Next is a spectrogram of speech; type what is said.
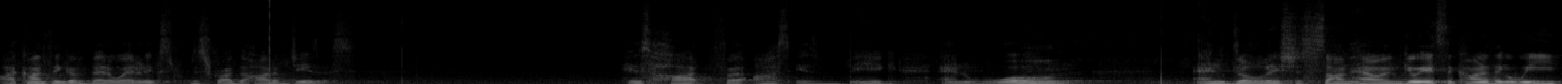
I can't think of a better way to describe the heart of Jesus. His heart for us is big and warm and delicious somehow. And it's the kind of thing we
